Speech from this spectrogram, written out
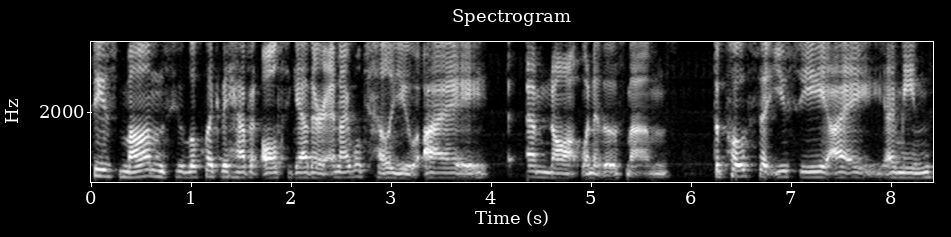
these moms who look like they have it all together. And I will tell you, I am not one of those moms. The posts that you see, I I mean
